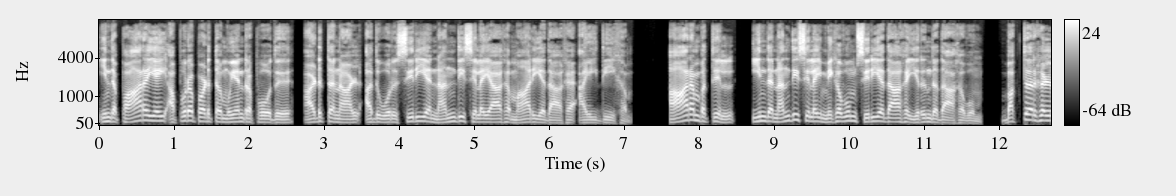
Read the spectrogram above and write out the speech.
இந்த பாறையை அப்புறப்படுத்த முயன்றபோது அடுத்த நாள் அது ஒரு சிறிய நந்தி சிலையாக மாறியதாக ஐதீகம். ஆரம்பத்தில் இந்த நந்தி சிலை மிகவும் சிறியதாக இருந்ததாகவும் பக்தர்கள்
